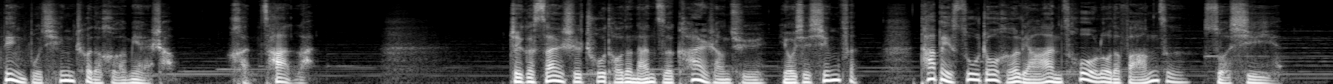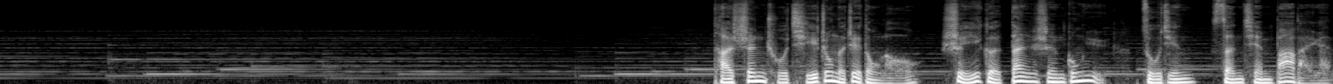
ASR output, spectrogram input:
并不清澈的河面上，很灿烂。这个三十出头的男子看上去有些兴奋，他被苏州河两岸错落的房子所吸引。他身处其中的这栋楼是一个单身公寓，租金三千八百元。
